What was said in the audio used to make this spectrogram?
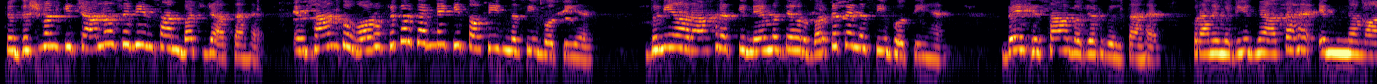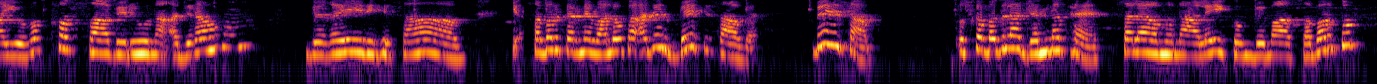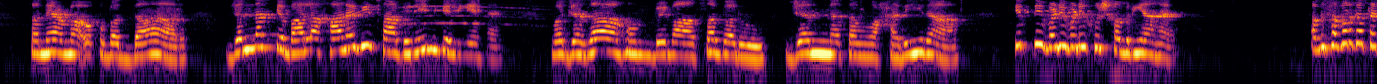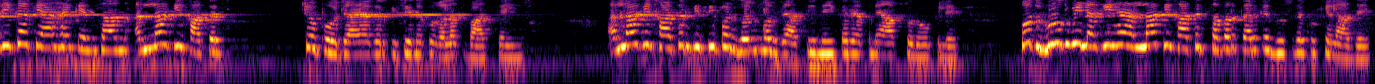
پھر دشمن کی چالوں سے بھی انسان بچ جاتا ہے۔ انسان کو غور و فکر کرنے کی توفیق نصیب ہوتی ہے۔ دنیا اور آخرت کی نعمتیں اور برکتیں نصیب ہوتی ہیں۔ بے حساب اجر ملتا ہے۔ قرآن مجید میں آتا ہے ان نمایو وقف صابر بغیر حساب صبر کرنے والوں کا اجر بے حساب ہے، بے حساب۔ اس کا بدلہ جنت ہے۔ سلام علیکم بما صبر تم فنعم اقبدار جنت کے بالا خانے بھی صابرین کے لیے ہے وہ جزا ہوں بما صبر جنتم و حریرا کتنی بڑی بڑی خوشخبریاں ہیں۔ اب صبر کا طریقہ کیا ہے کہ انسان اللہ کی خاطر چپ ہو جائے اگر کسی نے کوئی غلط بات کہی۔ اللہ کی خاطر کسی پر ظلم اور زیادتی نہیں کرے، اپنے آپ کو روک لے۔ خود بھوک بھی لگی ہے، اللہ کی خاطر صبر کر کے دوسرے کو کھلا دے۔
